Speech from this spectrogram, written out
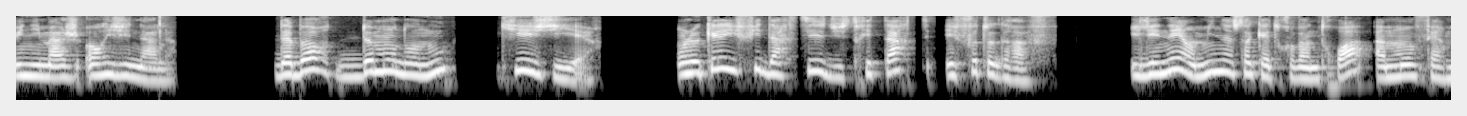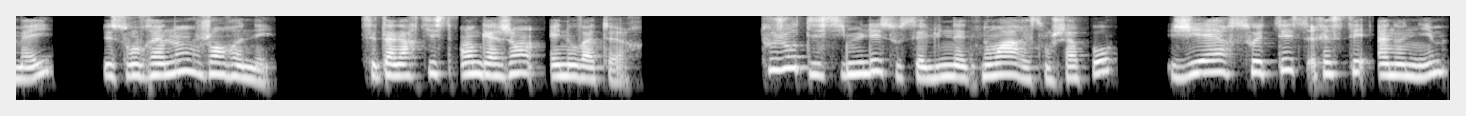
une image originale. D'abord, demandons-nous qui est JR. On le qualifie d'artiste du street art et photographe. Il est né en 1983 à Montfermeil, de son vrai nom Jean René. C'est un artiste engageant et novateur. Toujours dissimulé sous ses lunettes noires et son chapeau, JR souhaitait rester anonyme,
